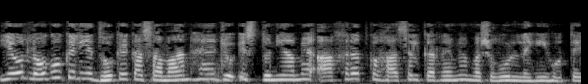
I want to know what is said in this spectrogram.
یہ ان لوگوں کے لیے دھوکے کا سامان ہے جو اس دنیا میں آخرت کو حاصل کرنے میں مشغول نہیں ہوتے۔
